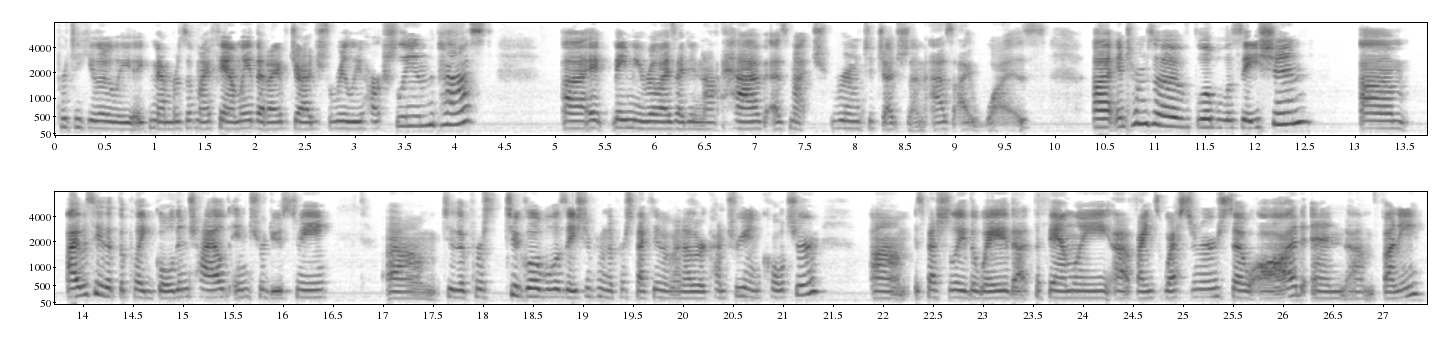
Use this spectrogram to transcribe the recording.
particularly like members of my family that I've judged really harshly in the past uh, it made me realize I did not have as much room to judge them as I was. Uh, in terms of globalization, um, I would say that the play Golden Child introduced me um, to the to globalization from the perspective of another country and culture, um, especially the way that the family uh, finds Westerners so odd and um, funny.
